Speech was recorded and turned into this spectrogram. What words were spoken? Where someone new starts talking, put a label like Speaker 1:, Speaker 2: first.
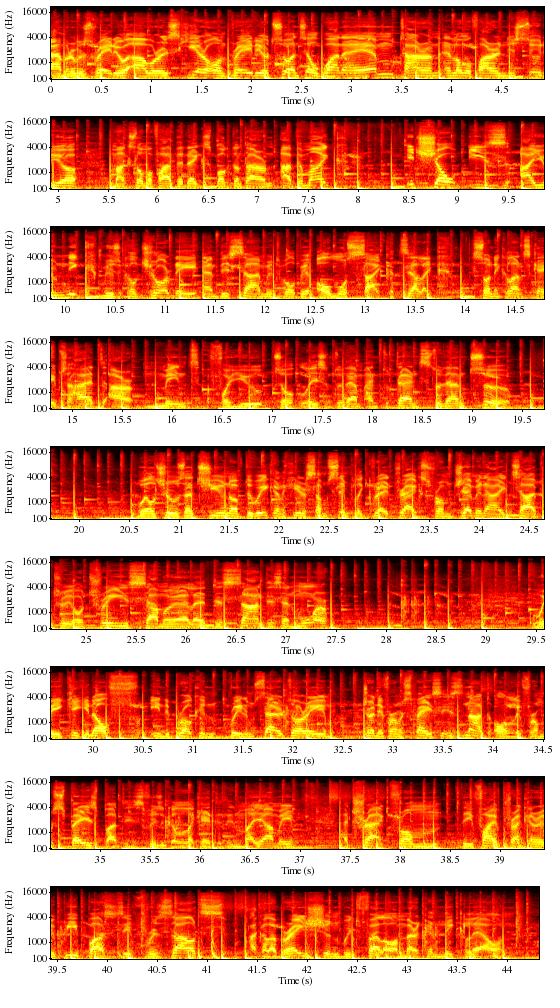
Speaker 1: Amber Radio Hour is here on Radio 2 until 1 am. Taran and Lomofar in the studio. Max Lomofar, the decks, Bogdan Taran at the mic. Each show is a unique musical journey, and this time it will be almost psychedelic. Sonic landscapes ahead are meant for you to listen to them and to dance to them too. We'll choose a tune of the week and hear some simply great tracks from Gemini, Type 303, Samuele DeSantis, and more. We kick it off in the Broken Rhythms territory. Jonny From Space is not only from space, but is physically located in Miami. A track from the five tracker EP Positive Results, a collaboration with fellow American Nick Leon.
